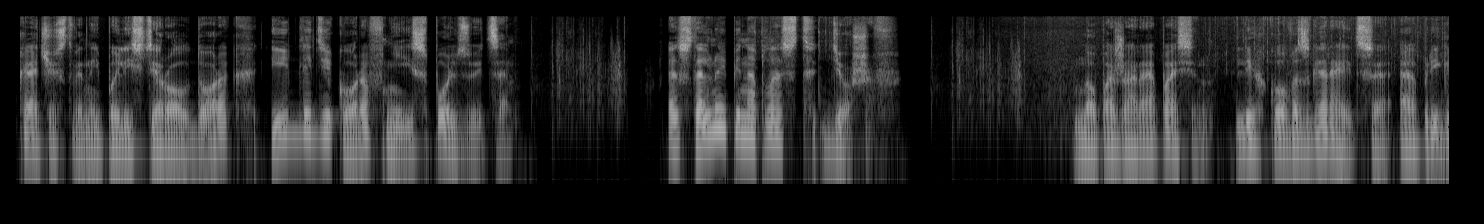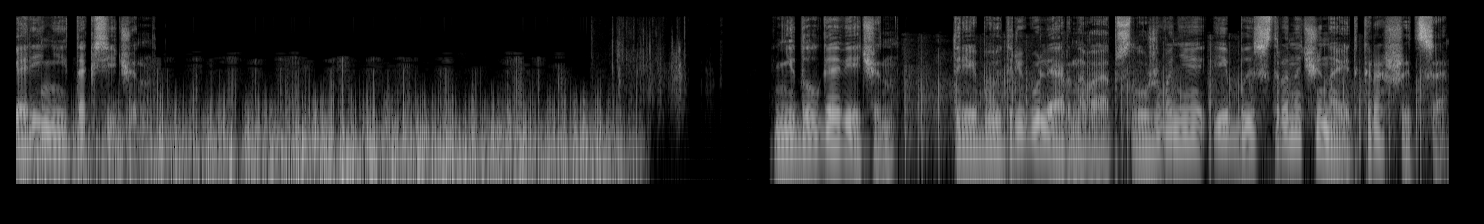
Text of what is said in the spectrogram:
Качественный полистирол дорог и для декоров не используется. Остальной пенопласт дешев. Но пожароопасен, легко возгорается, а при горении токсичен. Недолговечен, требует регулярного обслуживания и быстро начинает крошиться.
